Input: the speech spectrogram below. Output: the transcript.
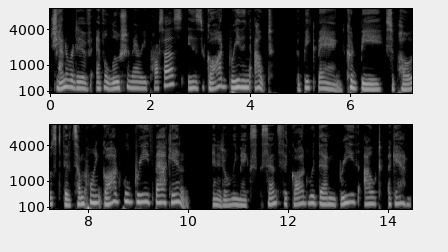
generative, evolutionary process, is God breathing out. The Big Bang could be supposed that at some point God will breathe back in. And it only makes sense that God would then breathe out again.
